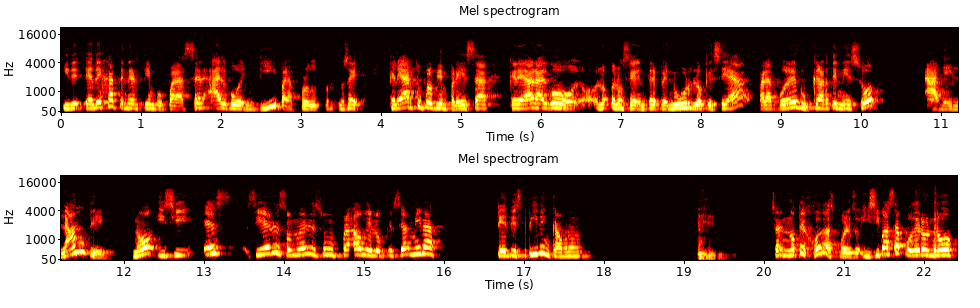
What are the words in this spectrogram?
y te deja tener tiempo para hacer algo en ti, para, no sé, crear tu propia empresa, crear algo, no, no sé, entrepreneur, lo que sea, para poder educarte en eso, adelante, ¿no? Y si es, si eres o no eres un fraude, lo que sea, mira, te despiden, cabrón. O sea, no te jodas por eso. Y si vas a poder o no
